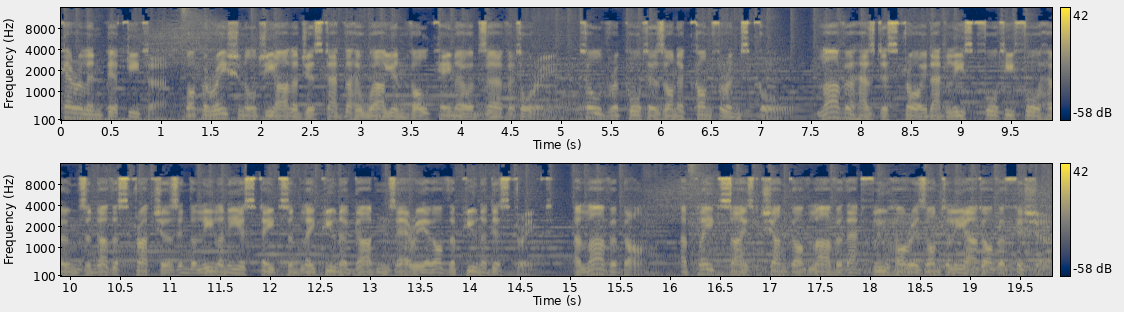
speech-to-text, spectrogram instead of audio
Carolyn Parcheta, operational geologist at the Hawaiian Volcano Observatory, told reporters on a conference call. Lava has destroyed at least 44 homes and other structures in the Leilani Estates and Lanipuna Gardens area of the Puna district. A lava bomb, a plate-sized chunk of lava that flew horizontally out of a fissure,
